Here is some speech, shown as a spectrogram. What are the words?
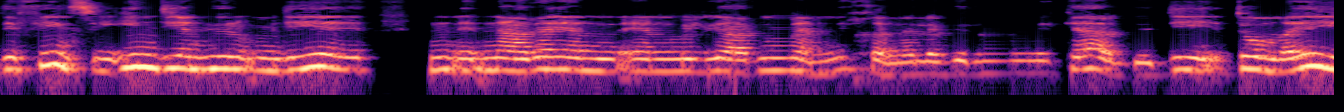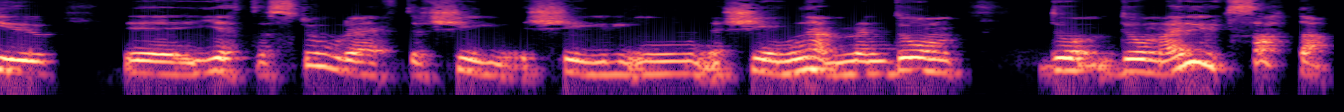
det finns i Indien, hur, det är nära en, en miljard människor, eller hur mycket är det? De, de är ju eh, jättestora efter Kina, men de, de, de är utsatta.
